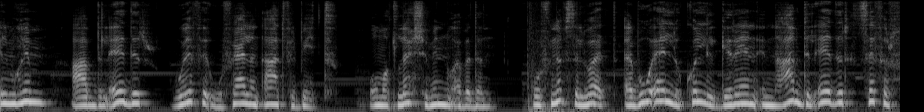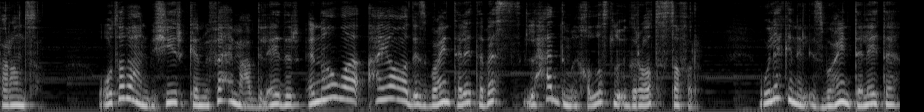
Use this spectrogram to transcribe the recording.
المهم عبد القادر وافق وفعلا قعد في البيت وما طلعش منه أبدا. وفي نفس الوقت أبوه قال لكل الجيران إن عبد القادر سافر فرنسا. وطبعا بشير كان مفهم عبد القادر إن هو هيقعد أسبوعين تلاتة بس لحد ما يخلص له إجراءات السفر. ولكن الأسبوعين تلاتة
